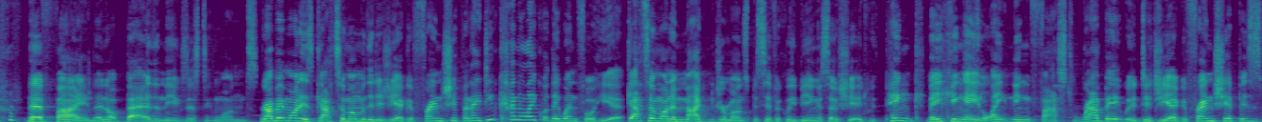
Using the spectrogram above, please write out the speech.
They're fine. They're not better than the existing ones. Rabbitmon is Gatomon with the Digi-Egg of Friendship, and I do kind of like what they went for here. Gatomon and Magnadramon specifically being associated with pink, making a lightning fast rabbit with Digi-Egg of Friendship is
